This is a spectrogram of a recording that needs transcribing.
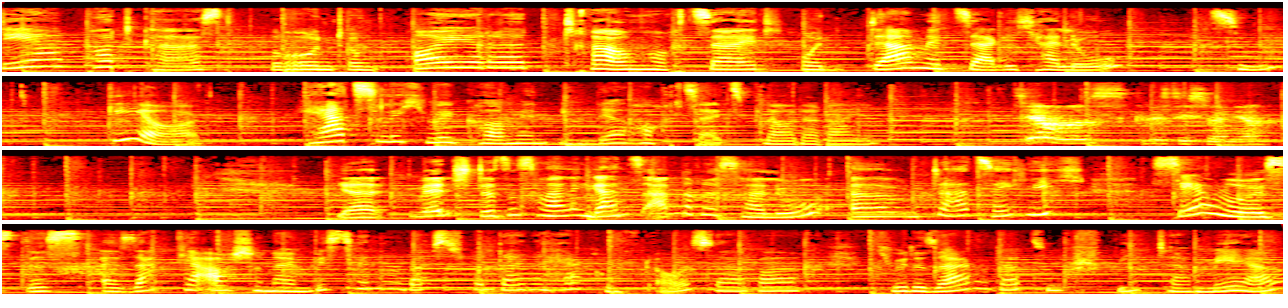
der Podcast rund um eure Traumhochzeit. Und damit sage ich Hallo zu Georg. Herzlich willkommen in der Hochzeitsplauderei. Servus, grüß dich Svenja. Ja, Mensch, das ist mal ein ganz anderes Hallo. Ähm, tatsächlich, Servus, das sagt ja auch schon ein bisschen was von deiner Herkunft aus, aber ich würde sagen, dazu später mehr.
